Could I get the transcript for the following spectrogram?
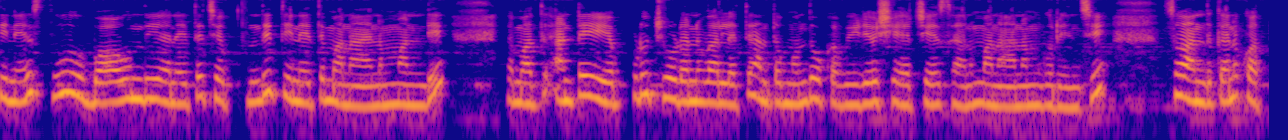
తినేస్తూ బాగుంది అని అయితే చెప్తుంది. తినైతే మా నాయనమ్మ అండి. అంటే ఎప్పుడు చూడని వాళ్ళైతే అంతకుముందు ఒక వీడియో షేర్ చేశాను మా నాన్నమ్మ గురించి. సో అందుకని కొత్త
